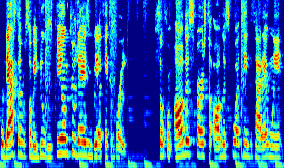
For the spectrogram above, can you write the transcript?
So that's the so we do. We film two days and they'll take a break. So from August 1st to August 14th is how that went.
